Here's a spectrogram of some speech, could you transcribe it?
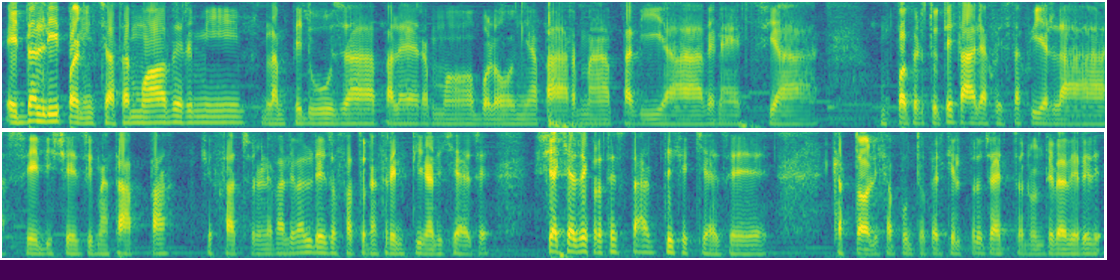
E da lì poi ho iniziato a muovermi, Lampedusa, Palermo, Bologna, Parma, Pavia, Venezia, un po' per tutta Italia. Questa qui è la sedicesima tappa che faccio nelle Valli Valdese, ho fatto una trentina di chiese, sia chiese protestanti che chiese cattoliche, appunto perché il progetto non deve avere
